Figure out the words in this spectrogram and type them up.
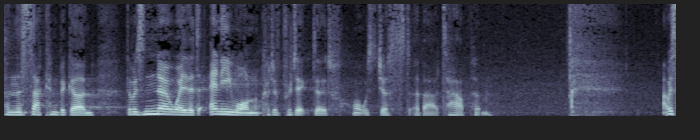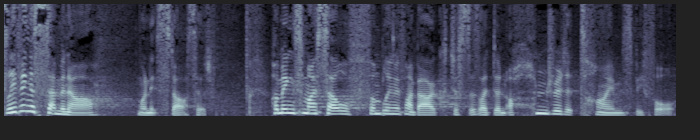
and the second begun, there was no way that anyone could have predicted what was just about to happen. I was leaving a seminar when it started humming to myself, fumbling with my bag, just as I'd done a hundred times before,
